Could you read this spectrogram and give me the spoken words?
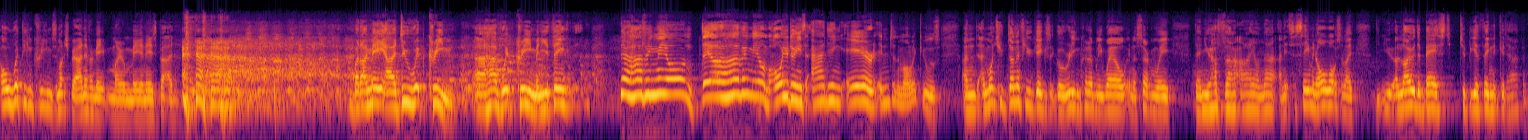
Oh, whipping cream's much better. I never make my own mayonnaise, but I, but I may I do whipped cream. I have whipped cream, and you think they're having me on. They are having me on. All you're doing is adding air into the molecules. And, and once you've done a few gigs that go really incredibly well in a certain way, then you have that eye on that. And it's the same in all walks of life. You allow the best to be a thing that could happen.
